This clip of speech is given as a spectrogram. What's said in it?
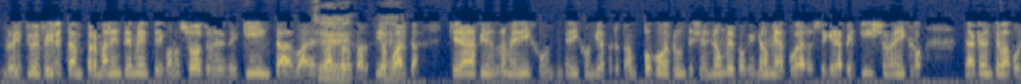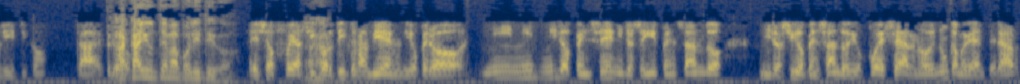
los directivos inferiores están permanentemente con nosotros, desde quinta, sí, partido, cuarta, que eran nosotros me dijo, me dijo un día, pero tampoco me preguntes el nombre porque no me acuerdo, sé que era Petillo, me dijo, acá hay un tema político. acá hay un tema político. Eso fue así cortito también, digo, pero ni, ni, ni lo pensé, ni lo seguí pensando, ni lo sigo pensando, digo, puede ser, no nunca me voy a enterar,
